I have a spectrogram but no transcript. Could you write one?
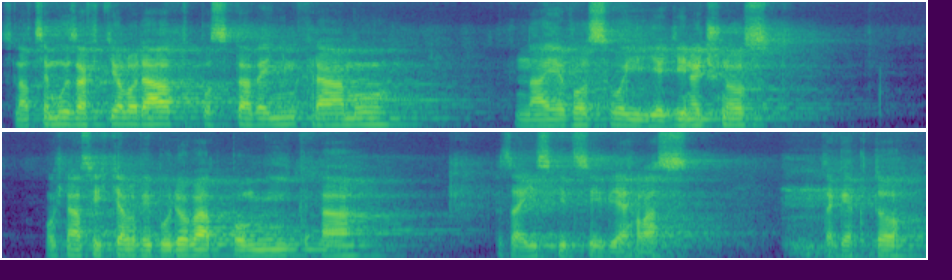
Snad se mu zachtělo dát postavením chrámu na jeho svoji jedinečnost. Možná si chtěl vybudovat pomník a zajistit si věhlas, tak jak to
